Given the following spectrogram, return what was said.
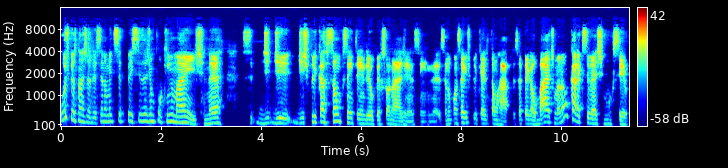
Os personagens da DC, normalmente você precisa de um pouquinho mais, né? De, de, de explicação para você entender o personagem, assim. Né? Você não consegue explicar ele tão rápido. Você vai pegar o Batman, não é um cara que se veste de morcego.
